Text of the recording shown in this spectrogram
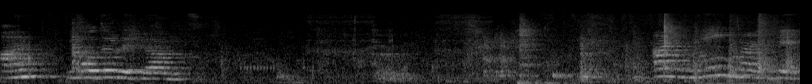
I'm water the plants. I make my bed.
